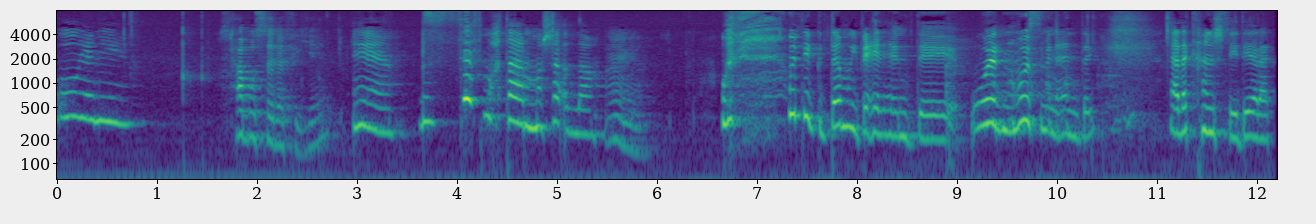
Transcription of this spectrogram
ويعني صحابو السلفيين إيه بزاف محترم ما شاء الله. إيه. واللي قدامه يبيع الهندي والموس من عندي. هذاك خنشلي ديريكت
